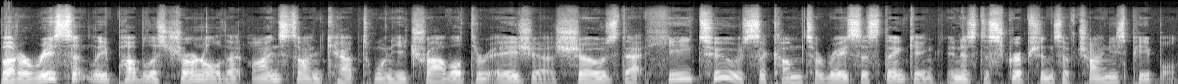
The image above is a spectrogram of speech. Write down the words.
But a recently published journal that Einstein kept when he traveled through Asia shows that he too succumbed to racist thinking in his descriptions of Chinese people.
